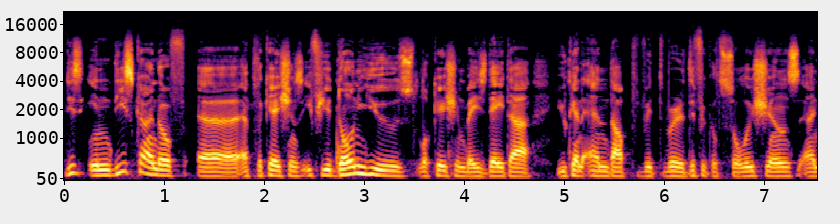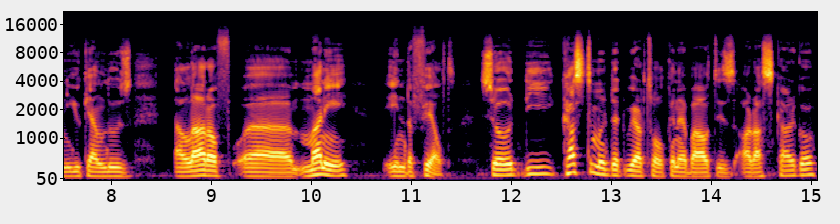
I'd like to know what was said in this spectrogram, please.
This, in these kind of uh, applications, if you don't use location-based data, you can end up with very difficult solutions, and you can lose a lot of uh, money in the field. So the customer that we are talking about is Aras Cargo,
